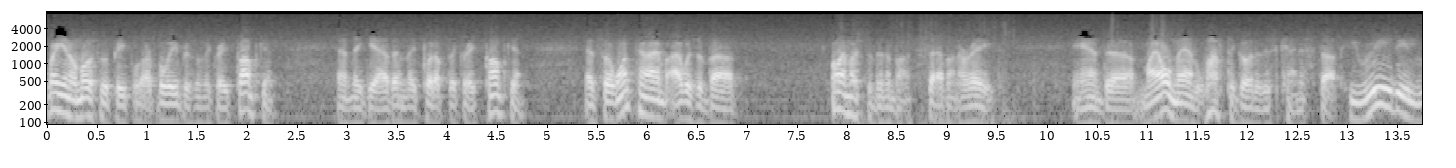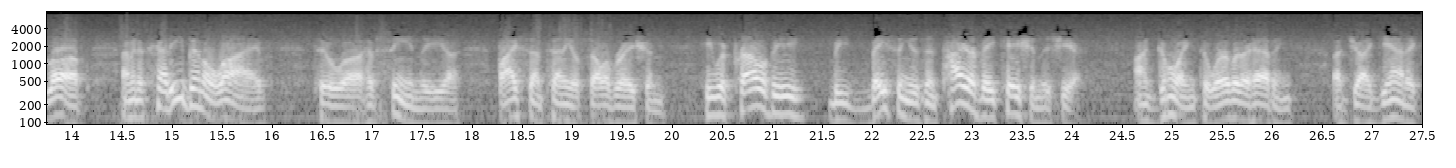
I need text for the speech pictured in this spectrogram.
Well, you know, most of the people are believers in the Great Pumpkin, and they gather and they put up the Great Pumpkin. And so one time I was about, oh, I must have been about seven or eight. And uh, my old man loved to go to this kind of stuff. He really loved, I mean, if had he been alive to uh, have seen the uh, bicentennial celebration, he would probably be basing his entire vacation this year on going to wherever they're having a gigantic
